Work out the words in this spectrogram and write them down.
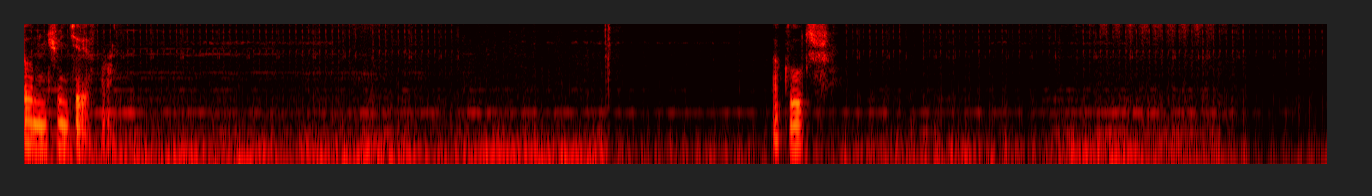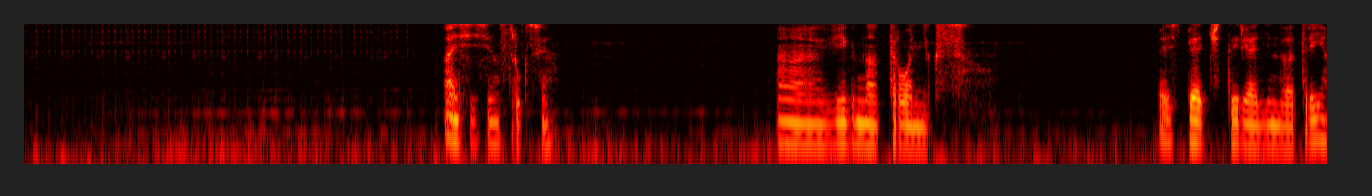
Целом ничего интересного. Так лучше. ICC инструкция. Vignatronics. 654123.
